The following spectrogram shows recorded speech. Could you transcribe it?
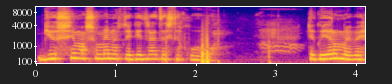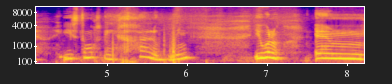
yo sé más o menos de qué trata este juego. De cuidar un bebé. Y estamos en Halloween. Y bueno, eh,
